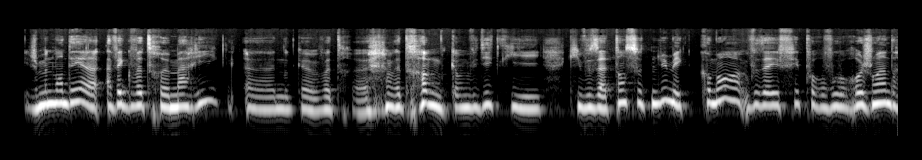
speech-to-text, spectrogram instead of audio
Je me demandais, euh, avec votre mari, euh, donc votre, votre homme, comme vous dites, qui, qui vous a tant soutenu, mais comment vous avez fait pour vous rejoindre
